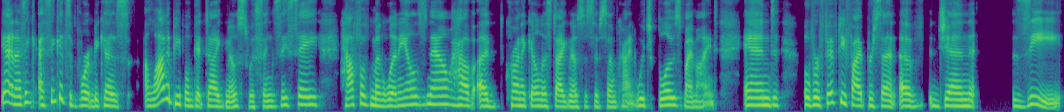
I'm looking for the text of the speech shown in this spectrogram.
Yeah, and I think I think it's important because a lot of people get diagnosed with things. They say half of millennials now have a chronic illness diagnosis of some kind, which blows my mind. And over 55% of Gen Z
